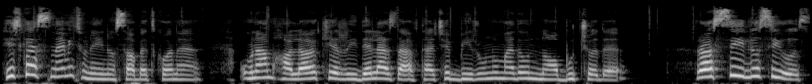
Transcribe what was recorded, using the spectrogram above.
هیچکس نمی‌تونه اینو ثابت کنه. اونم حالا که ریدل از دفترچه بیرون اومده و نابود شده. راستی لوسیوس.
